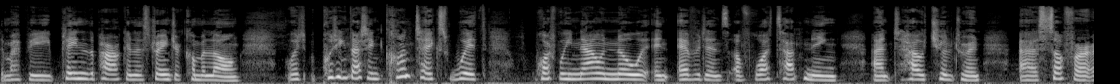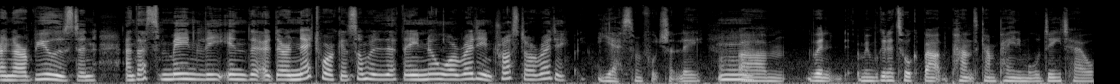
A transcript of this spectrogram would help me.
they might be playing in the park and a stranger come along. But putting that in context with what we now know in evidence of what's happening and how children uh, suffer and are abused, and, and that's mainly in the, their network and somebody that they know already and trust already. Yes, unfortunately. Mm. Um, when I mean, we're going to talk about the Pants campaign in more detail,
